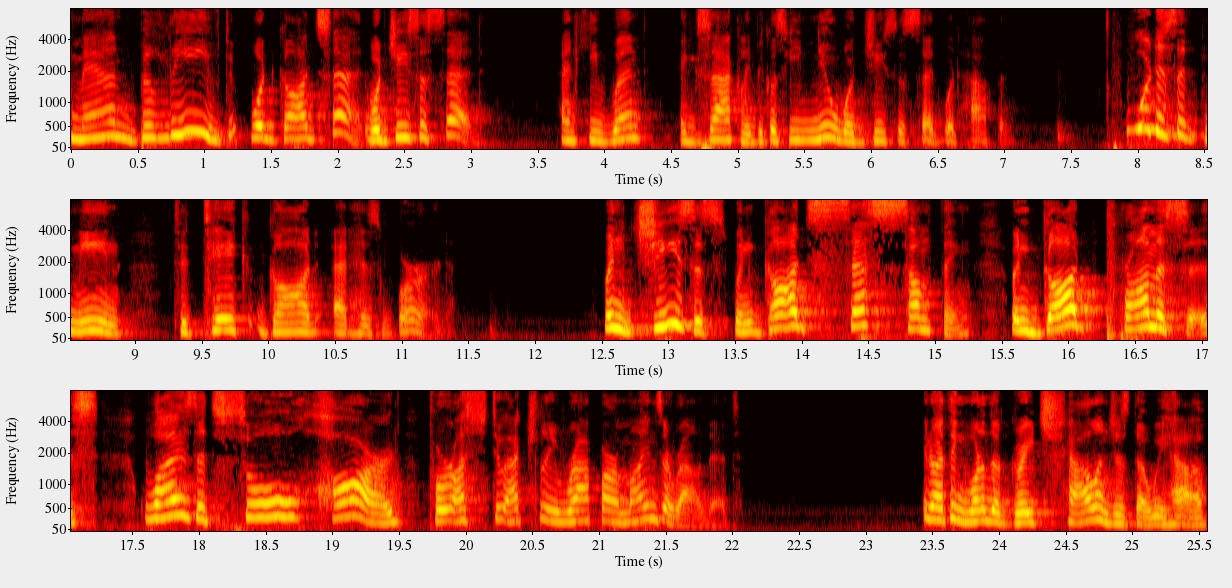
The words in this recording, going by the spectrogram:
man believed what God said, what Jesus said. And he went exactly because he knew what Jesus said would happen. What does it mean to take God at his word? When Jesus, when God says something, when God promises, why is it so hard for us to actually wrap our minds around it? You know, I think one of the great challenges that we have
